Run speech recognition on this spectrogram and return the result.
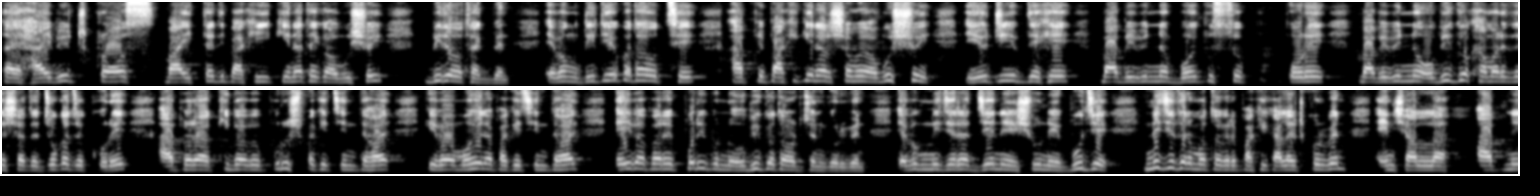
তাই হাইব্রিড ক্রস বা ইত্যাদি পাখি কেনা থেকে অবশ্যই বিরত থাকবেন। এবং দ্বিতীয় কথা হচ্ছে, আপনি পাখি কেনার সময় অবশ্যই ইউটিউব দেখে বা বিভিন্ন বই পুস্তক পড়ে বা বিভিন্ন অভিজ্ঞ খামারিদের সাথে যোগাযোগ করে আপনারা কীভাবে পুরুষ পাখি চিনতে হয়, কীভাবে মহিলা পাখি চিনতে হয়, এই ব্যাপারে পরিপূর্ণ অভিজ্ঞতা অর্জন করবেন এবং নিজেরা জেনে, শুনে, বুঝে নিজেদের মতো করে পাখি কালেক্ট করবেন। ইনশাআল্লাহ আপনি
